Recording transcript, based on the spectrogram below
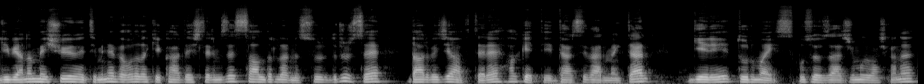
Libya'nın meşru yönetimine ve oradaki kardeşlerimize saldırılarını sürdürürse darbeci Hafter'e hak ettiği dersi vermekten geri durmayız. Bu sözler Cumhurbaşkanı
